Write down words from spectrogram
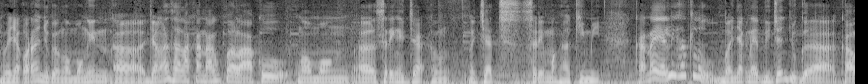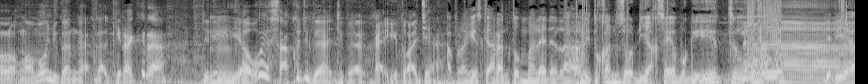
banyak orang juga ngomongin eh, jangan salahkan aku kalau aku ngomong eh, sering ngeja- ngejudge, sering menghakimi. Karena ya lihat lu, banyak netizen juga kalau ngomong juga nggak nggak kira-kira. Jadi ya wes aku juga juga kayak gitu aja. Apalagi sekarang tumbalnya adalah "Oh, itu kan zodiak saya begitu. Nah, Jadi ya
